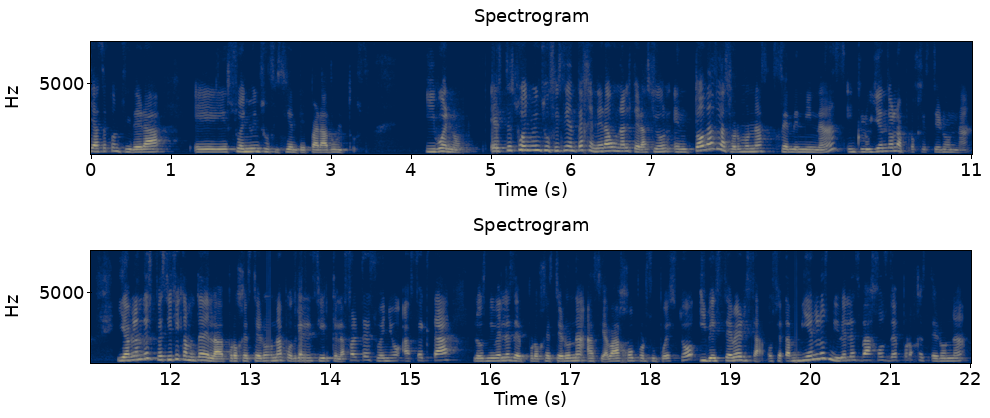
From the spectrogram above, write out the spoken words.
ya se considera eh, sueño insuficiente para adultos. Y bueno, este sueño insuficiente genera una alteración en todas las hormonas femeninas, incluyendo la progesterona. Y hablando específicamente de la progesterona, podría decir que la falta de sueño afecta los niveles de progesterona hacia abajo, por supuesto, y viceversa. O sea, también los niveles bajos de progesterona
